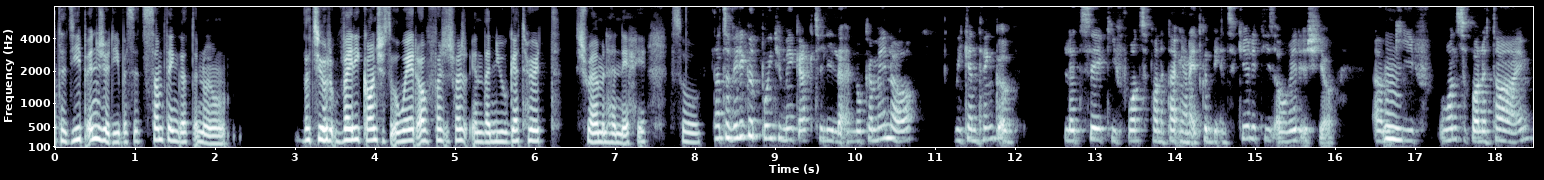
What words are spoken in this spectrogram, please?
not a deep injury but it's something that إنه that you're very conscious aware of فج فج and then you get hurt شوي من هالناحية so That's a very good point you make actually لأنه كمان we can think of let's say كيف once upon a time يعني it could be insecurities أو غير أشياء um, Mm. كيف once upon a time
